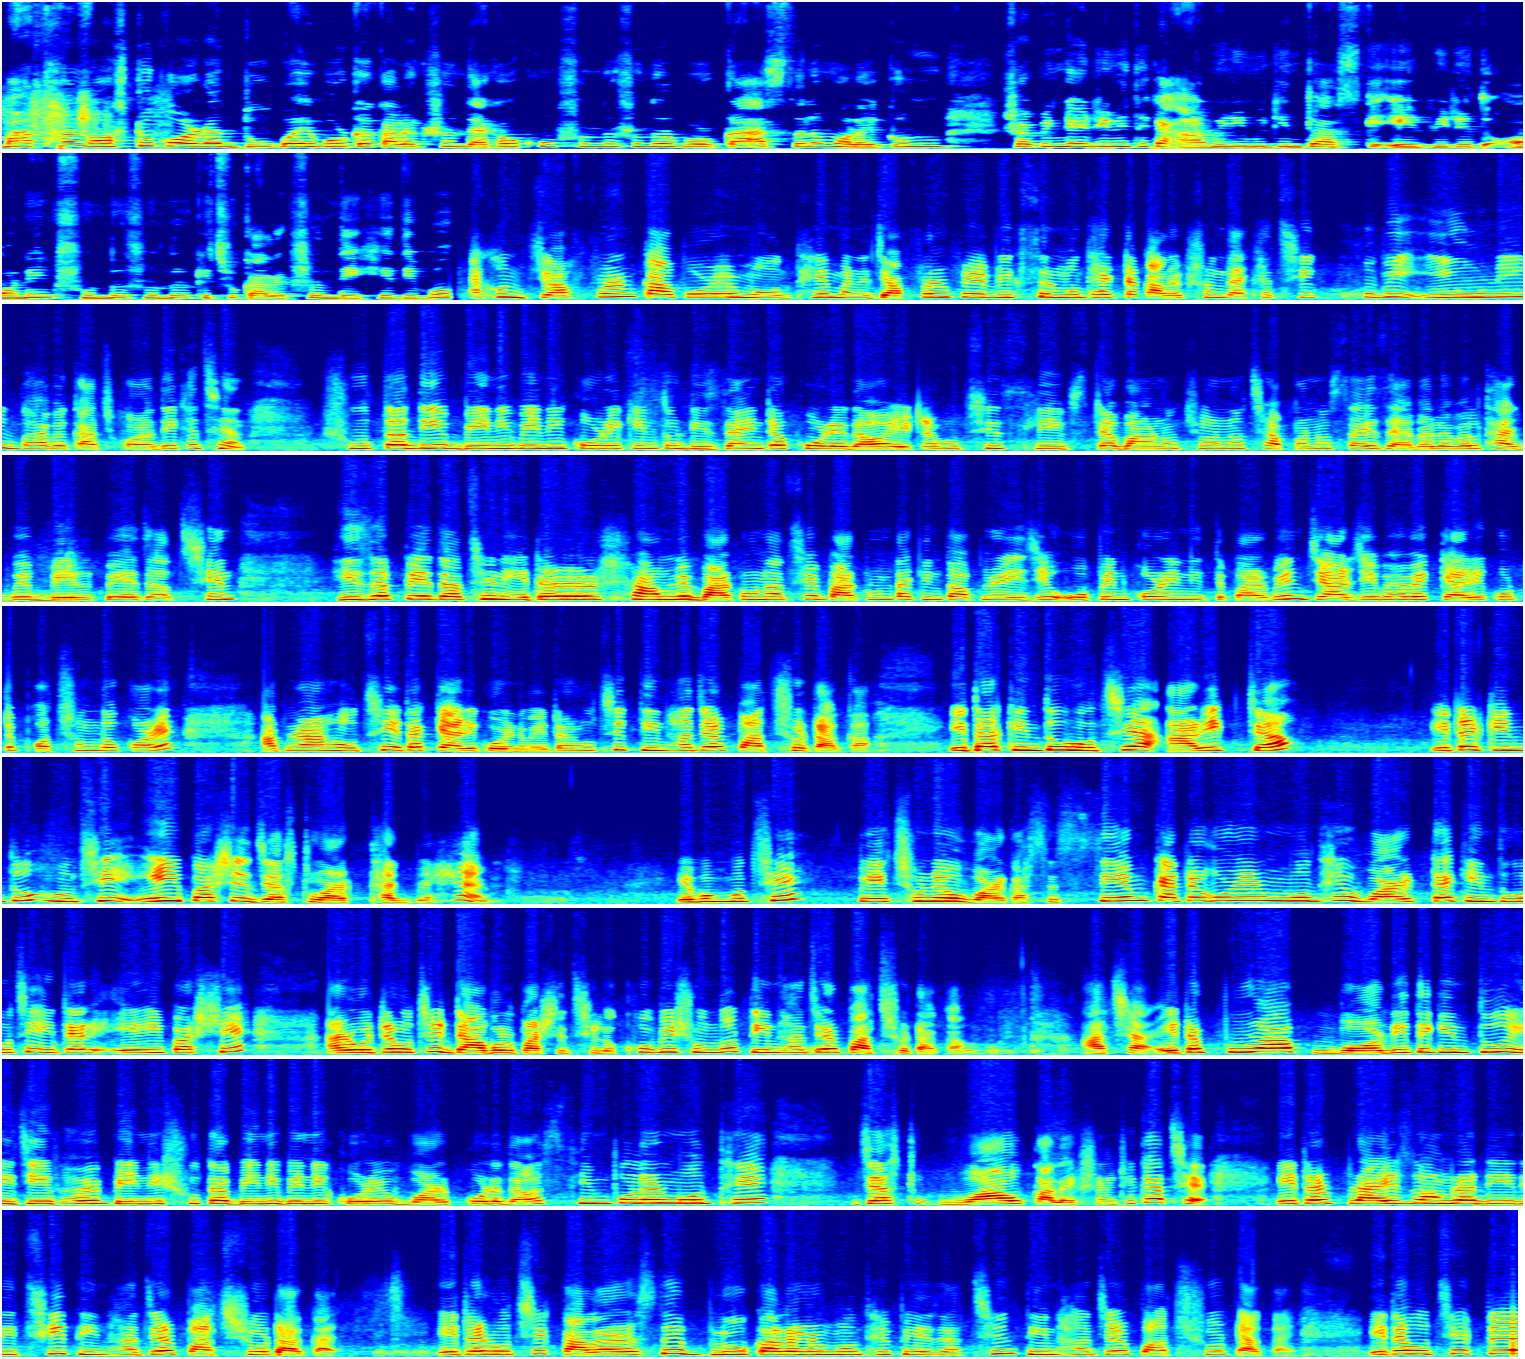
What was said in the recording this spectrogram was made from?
মাথা নষ্ট করা দুবাই বোরকা কালেকশন দেখাও। খুব সুন্দর সুন্দর বোরকা। আসসালামু আলাইকুম। শপিং গাইড রিমি থেকে আমি রিমি কিন্তু আজকে এই ভিডিওতে অনেক সুন্দর সুন্দর কিছু কালেকশন দেখিয়ে দিব। এখন জাফরান কাপড়ের মধ্যে মানে জাফরান ফেব্রিক্সের মধ্যে একটা কালেকশন দেখাচ্ছি। খুবই ইউনিক ভাবে কাজ করা। দেখেছেন? সুতা দিয়ে বেনি বেনি করে কিন্তু ডিজাইনটা করে দেওয়া। এটা হচ্ছে স্লিভসটা বান্ন চুয়ান্ন, ছাপ্পান্ন সাইজ অ্যাভেলেবেল থাকবে। বেল পেয়ে যাচ্ছেন। হিজাব পেয়ে যাচ্ছেন, এটার সামনে বাটন আছে, বাটনটা কিন্তু আপনারা এই যে ওপেন করে নিতে পারবেন, যার যেভাবে ক্যারি করতে পছন্দ করেন, আপনারা হচ্ছে এটা ক্যারি করে নেবেন, এটা হচ্ছে তিন হাজার পাঁচশো টাকা। এটা কিন্তু হচ্ছে আরেকটা, এটা কিন্তু হচ্ছে এই পাশে জাস্ট ওয়ার্ক থাকবে হ্যাঁ? এবং হচ্ছে পেছনেও ওয়ার্ক আছে। সেম ক্যাটাগরির মধ্যে ওয়ার্কটা কিন্তু হচ্ছে এটার এই পাশে আর ওইটা হচ্ছে ডাবল পাশে ছিল। খুবই সুন্দর তিন হাজার পাঁচশো টাকা। আচ্ছা এটা পুরা বডিতে কিন্তু এই যে এইভাবে বেনি সুতা বেনি বেনি করে ওয়ার্ক করে দেওয়া সিম্পলের মধ্যে জাস্ট ওয়াও কালেকশন ঠিক আছে? এটার প্রাইসও আমরা দিয়ে দিচ্ছি তিন হাজার পাঁচশো টাকায়। এটার হচ্ছে কালার আছে ব্লু কালারের মধ্যে পেয়ে যাচ্ছেন তিন হাজার পাঁচশো টাকায়। এটা হচ্ছে একটা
